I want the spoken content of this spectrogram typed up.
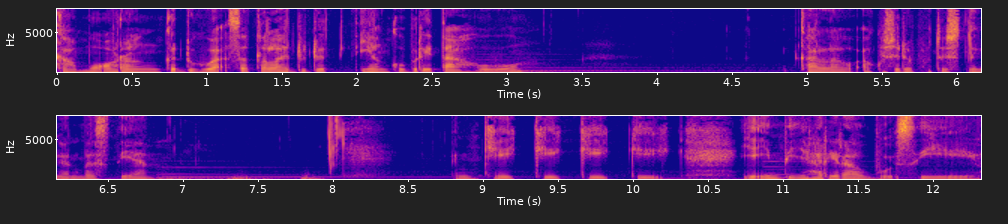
kamu orang kedua setelah Dudut yang ku beritahu kalau aku sudah putus dengan Bastian. Kiki. Ya intinya hari Rabu sih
